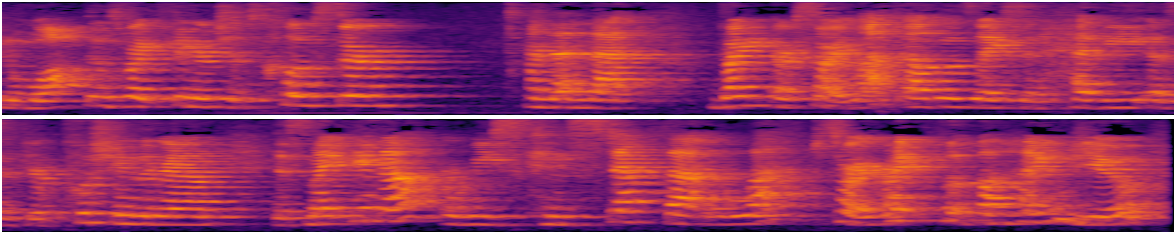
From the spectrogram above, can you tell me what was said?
You can walk those right fingertips closer, and then that right, or sorry, left elbow is nice and heavy as if you're pushing the ground. This might be enough, or we can step that left, sorry, right foot behind you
